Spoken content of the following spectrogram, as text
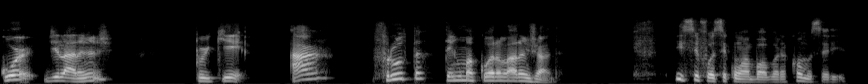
cor de laranja, porque a fruta tem uma cor alaranjada. E se fosse com abóbora, como seria?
